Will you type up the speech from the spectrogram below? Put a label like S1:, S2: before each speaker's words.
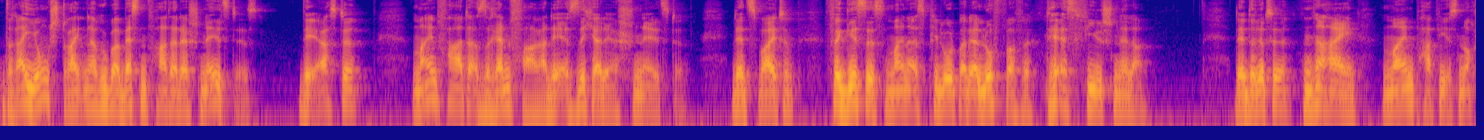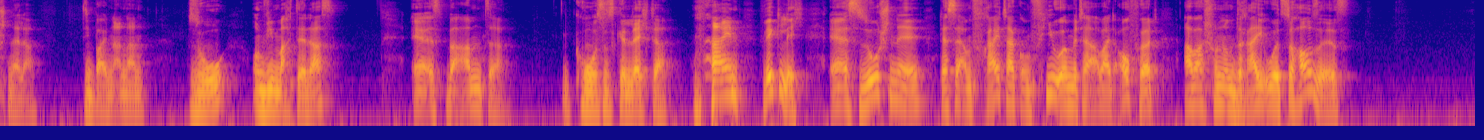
S1: Drei Jungs streiten darüber, wessen Vater der schnellste ist. Der erste, mein Vater ist Rennfahrer, der ist sicher der schnellste. Der zweite, vergiss es, meiner ist Pilot bei der Luftwaffe, der ist viel schneller. Der dritte, nein, mein Papi ist noch schneller. Die beiden anderen, so, und wie macht er das? Er ist Beamter. Großes Gelächter. Nein, wirklich, er ist so schnell, dass er am Freitag um 4 Uhr mit der Arbeit aufhört, aber schon um 3 Uhr zu Hause ist.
